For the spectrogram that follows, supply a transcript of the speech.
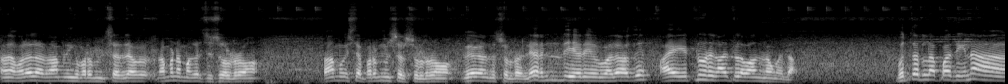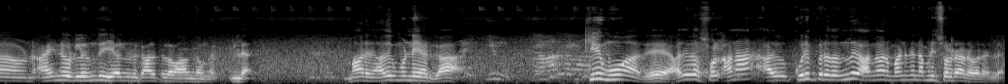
வள்ளலார் ராமலிங்க பரமேஸ்வரர் ரமண மகர்ஷி சொல்கிறோம் ராமகிருஷ்ண பரமேஸ்வர் சொல்கிறோம் விவேகானந்தர் சொல்கிறோம் இல்லையா? ரெண்டு அதாவது ஆய- எட்நூறு காலத்தில் வாழ்ந்தவங்க தான். புத்தரில் பார்த்தீங்கன்னா ஐநூறுலேருந்து ஏழ்நூறு காலத்தில் வாழ்ந்தவங்க இல்லை. மாறுது. அதுக்கு முன்னே இருக்கா? கியூ மூவ் ஆகுது அது சொல் ஆனால் அது குறிப்பிடுறது வந்து அந்த மாதிரி மனிதன் அப்படி சொல்கிறாரு அவர் இல்லை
